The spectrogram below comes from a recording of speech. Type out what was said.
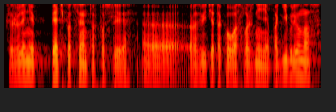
К сожалению, 5 пациентов после э, развития такого осложнения погибли у нас.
